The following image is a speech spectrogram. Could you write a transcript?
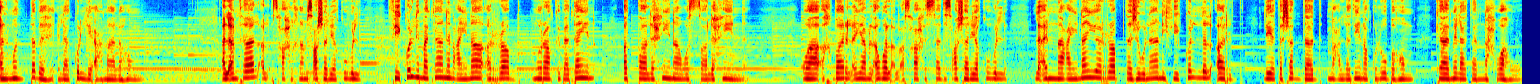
المنتبه إلى كل أعمالهم. الأمثال الإصحاح الخامس عشر يقول في كل مكان عينا الرب مراقبتين الطالحين والصالحين. وأخبار الأيام الأول الأصحاح السادس عشر يقول لأن عيني الرب تجولان في كل الأرض ليتشدد مع الذين قلوبهم كاملة نحوه.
